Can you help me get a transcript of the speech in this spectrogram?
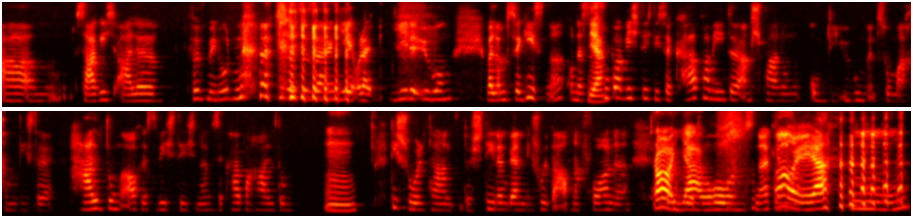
Ähm, sage ich alle fünf Minuten sozusagen je, oder jede Übung, weil man es vergisst. Ne? Und es ist ja. super wichtig, diese Körpermitte-Anspannung, um die Übungen zu machen. Diese Haltung auch ist wichtig, ne? diese Körperhaltung. Mhm. Die Schultern, durch Stillen werden die Schultern auch nach vorne. Oh ja. Rund, ne? Oh genau. Oh ja. Mhm.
